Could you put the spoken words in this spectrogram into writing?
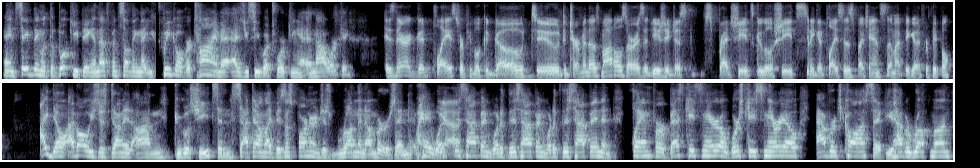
And same thing with the bookkeeping. And that's been something that you tweak over time as you see what's working and not working. Is there a good place where people could go to determine those models, or is it usually just spreadsheets, Google Sheets? Any good places by chance that might be good for people? I don't. I've always just done it on Google Sheets and sat down with my business partner and just run the numbers. And hey, what yeah. if this happened? What if this happened? What if this happened? And plan for best case scenario, worst case scenario, average costs if you have a rough month.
